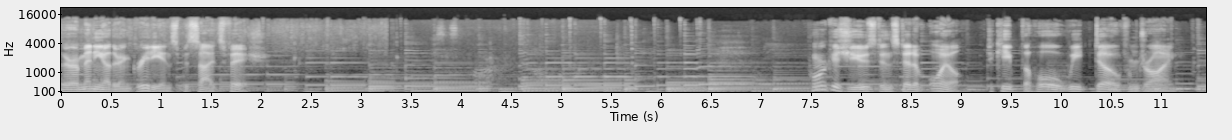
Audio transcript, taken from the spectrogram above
There are many other ingredients besides fish. Pork is used instead of oil to keep the whole wheat dough from drying.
